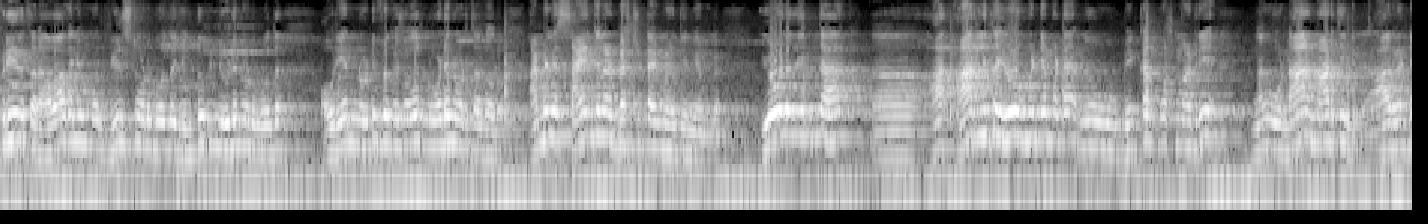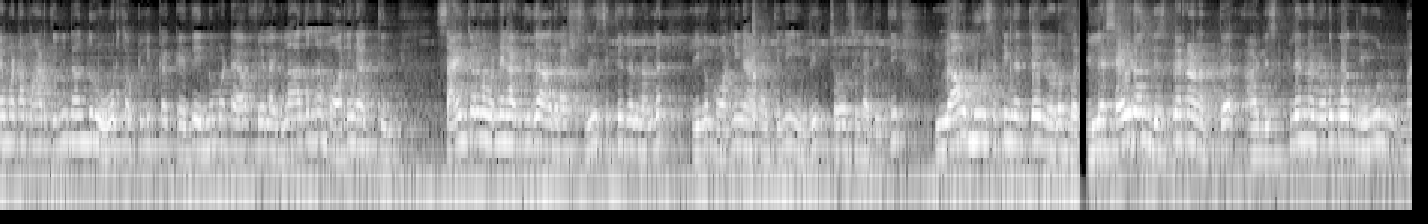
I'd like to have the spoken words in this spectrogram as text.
ಫ್ರೀ ಇರ್ತಾರೆ. ಅವಾಗ ನಿಮ್ಮ ರೀಲ್ಸ್ ನೋಡ್ಬೋದು ಯೂಟ್ಯೂಬ್ ವಿಡಿಯೋ ನೋಡ್ಬೋದು. ಅವ್ರು ಏನು ನೋಟಿಫಿಕೇಶನ್ ಹೋದ್ರೆ ನೋಡೇ ನೋಡ್ತಾರೆ ಅವರು ಆಮೇಲೆ ಸಾಯಂಕಾಲ ಬೆಸ್ಟ್ ಟೈಮ್ ಹೇಳ್ತೀನಿ ನಿಮ್ಗೆ. ಏಳರಿಂದ ಆರರಿಂದ ಏಳು ಗಂಟೆ ಮಟ್ಟ ನೀವು ಬೇಕಾದ ಪೋಸ್ಟ್ ಮಾಡಿರಿ. ನಂಗೆ ನಾನು ಮಾಡ್ತೀನಿ. ಆರು ಗಂಟೆ ಮಟ್ಟ ಮಾಡ್ತೀನಿ. ನಂದು ಓಡ್ತಾವೆ ಕ್ಲಿಕ್ ಹಾಕಿದ್ದೆ ಇನ್ನೂ ಮಟ್ಟ ಯಾವ ಫೇಲ್ ಆಗಿಲ್ಲ. ಆದರೆ ನಾನು ಮಾರ್ನಿಂಗ್ ಹಾಕ್ತೀನಿ. ಸಾಯಂಕಾಲ ಒಂದೇ ಹಾಕ್ತಿದ್ದೆ. ಆದ್ರೆ ಅಷ್ಟು ರೀಚ್ ಸಿಗ್ತಿದ್ದಿಲ್ಲ ನಂಗೆ. ಈಗ ಮಾರ್ನಿಂಗ್ ಹಾಕತ್ತೀನಿ ರೀಚ್ ಚಲೋ ಸಿಗತೈತಿ. ಯಾವ ಮೂರು ಸೆಟ್ಟಿಂಗ್ ಅಂತೇಳಿ ನೋಡೋಣ ಇಲ್ಲೇ ಸೈಡ್ ಒಂದು ಡಿಸ್ಪ್ಲೇ ಕಾಣುತ್ತೆ. ಆ ಡಿಸ್ಪ್ಲೇನ ನೋಡ್ಕೊಂಡು ನೀವು. ನಾ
